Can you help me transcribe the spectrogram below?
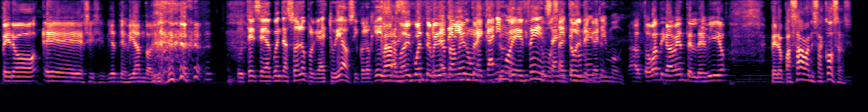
Pero eh, sí, sí, bien desviando. Usted se da cuenta solo porque ha estudiado psicología y Claro, sabe me doy cuenta que está un inmediatamente. mecanismo de ¿Cómo defensa en saltó este el momento. mecanismo? automáticamente el desvío. Pero pasaban esas cosas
